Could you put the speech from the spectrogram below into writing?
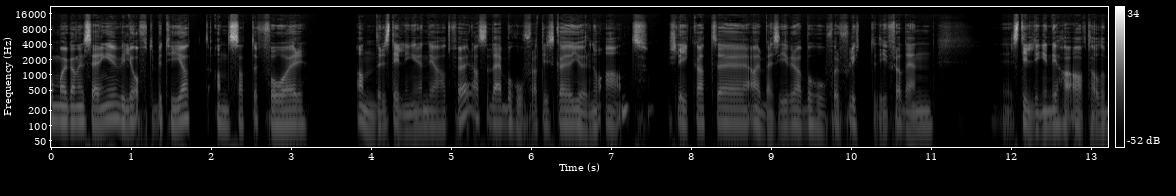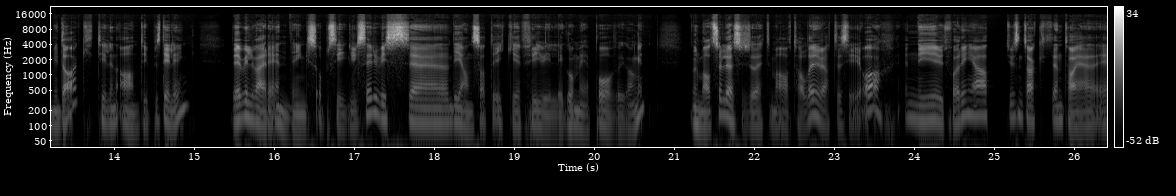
omorganiseringer vil jo ofte bety at ansatte får andre stillinger enn de har hatt før. Altså Det er behov for at de skal gjøre noe annet. Slik at uh, arbeidsgiver har behov for å flytte de fra den eh, stillingen de har avtale om i dag, til en annen type stilling. Det vil være endringsoppsigelser hvis de ansatte ikke frivillig går med på overgangen. Normalt så løses jo dette med avtaler ved at det sier å, en ny utfordring, ja tusen takk, den tar jeg,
